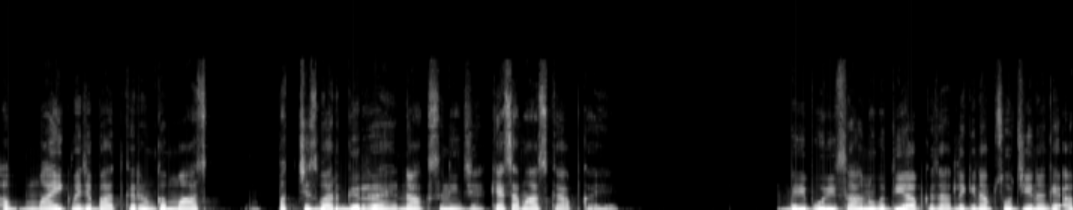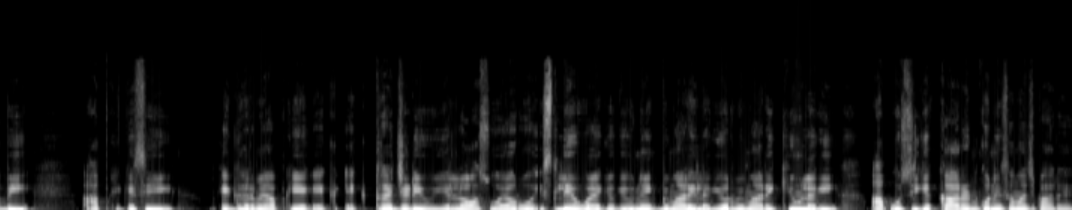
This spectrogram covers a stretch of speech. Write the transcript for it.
अब माइक में जब बात कर रहे हैं, उनका मास्क पच्चीस बार गिर रहा है नाक से नीचे। कैसा मास्क है आपका ये? मेरी पूरी सहानुभूति आपके साथ लेकिन आप सोचिए ना कि अभी आपके किसी के घर में आपकी एक एक, एक ट्रेजेडी हुई है लॉस हुआ है और वो इसलिए हुआ है क्योंकि उन्हें एक बीमारी लगी और बीमारी क्यों लगी? आप उसी के कारण को नहीं समझ पा रहे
